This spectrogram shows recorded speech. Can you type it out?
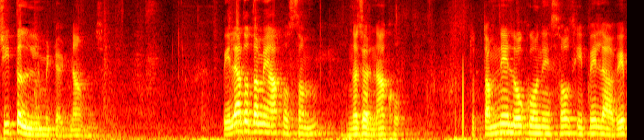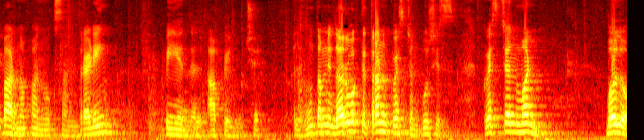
શીતલ લિમિટેડ નામ છે પહેલાં તો તમે આખો સમ નજર નાખો. તો તમને લોકોને સૌથી પહેલાં વેપાર નફા નુકસાન ટ્રેડિંગ પીએનએલ આપેલું છે. એટલે હું તમને દર વખતે ત્રણ ક્વેશ્ચન પૂછીશ. ક્વેશ્ચન વન બોલો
